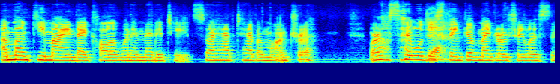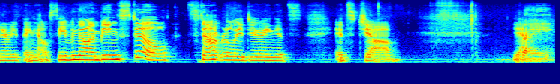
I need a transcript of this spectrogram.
a monkey mind, I call it when I meditate. So I have to have a mantra or else I will just yeah. think of my grocery list and everything else. Even though I'm being still, it's not really doing its its job. Yeah. Right.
